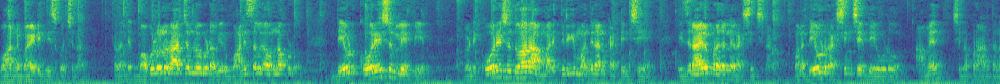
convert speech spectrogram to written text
వారిని బయటికి తీసుకొచ్చినాడు కదండి? బబులోను రాజ్యంలో కూడా వీరు బానిసలుగా ఉన్నప్పుడు దేవుడు కోరేషును లేపి అంటే కోరేషు ద్వారా మరి తిరిగి మందిరాన్ని కట్టించి ఇజ్రాయెల్ ప్రజల్ని రక్షించినాడు. మన దేవుడు రక్షించే దేవుడు. ఆమెన్. చిన్న ప్రార్థన.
